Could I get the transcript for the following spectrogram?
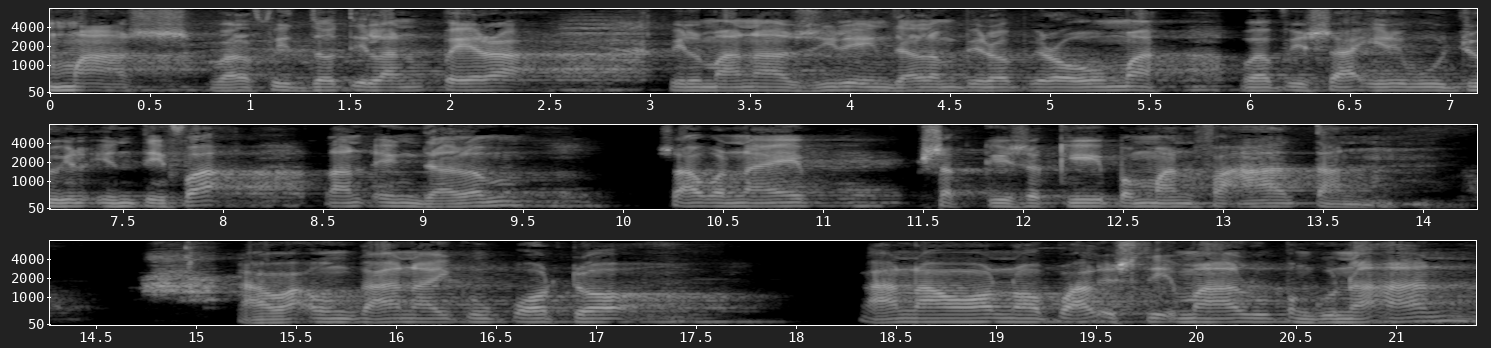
emas wal fiddati lan perak fil manazil ing dalam pira-pira omah wa fisairi wujuhil intifa lan ing dalam sawenae segi-segi pemanfaatan. Awak ungkana iku padha ana ana pal istimalu penggunaan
